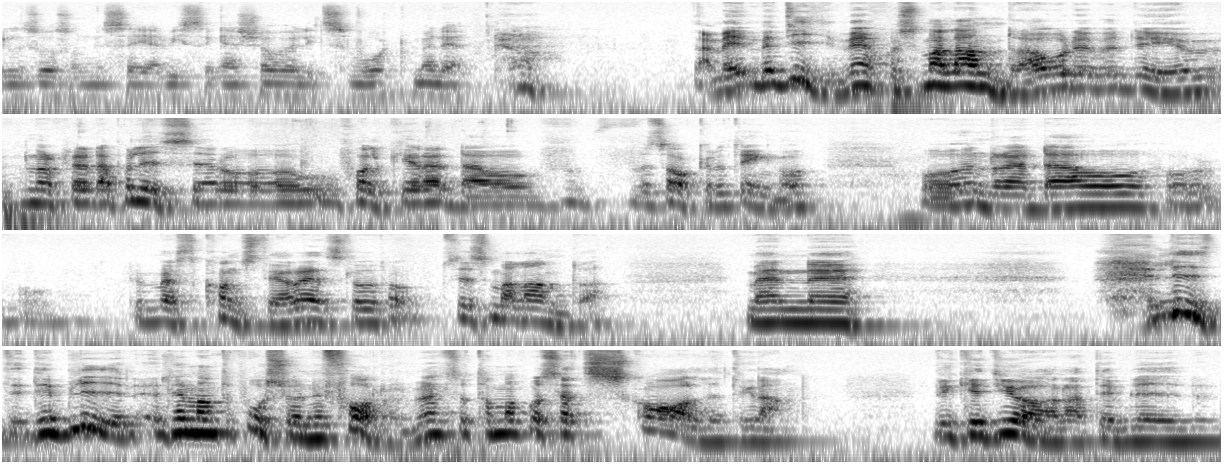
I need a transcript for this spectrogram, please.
eller så som ni säger. Vissa kanske har väldigt svårt med det. Nej, men, men vi är människor som alla andra och det, det är mörkrädda poliser och, och folk är rädda och, för saker och ting. Och, och hundrädda och, och, och det mest konstiga rädslor, precis som alla andra. Men eh, lite, det blir, när man tar på sig uniformen så tar man på sig ett skal lite grann. Vilket gör att det blir,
